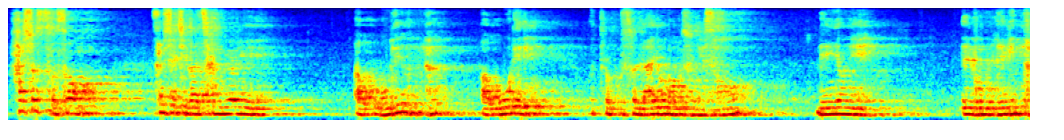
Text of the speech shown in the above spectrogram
하셨어서 사실 제가 작년에 아 올해였나? 아 올해 무슨 라이브 방송에서 내년에 앨범을 내겠다.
